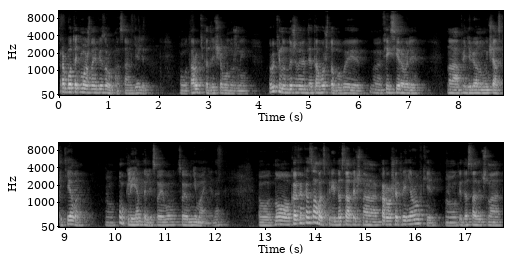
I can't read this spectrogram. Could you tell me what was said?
Работать можно и без рук на самом деле. Вот. А руки-то для чего нужны? Руки ну, нужны для того, чтобы вы э, фиксировали на определенном участке тела ну, клиента или своего, свое внимание. Да? Вот. Но, как оказалось, при достаточно хорошей тренировке вот, и достаточно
